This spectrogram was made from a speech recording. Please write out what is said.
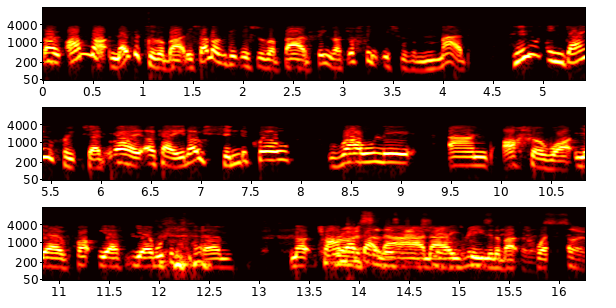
like? I'm not negative about this. I don't think this was a bad thing. I just think this was mad. Who in Game Freak said, right, okay, you know, Cyndaquil, Rowlet, and Oshawott. Yeah, fuck, yeah, yeah, we'll just um, no, Charmander, so nah, nah, he's been in about 20 So,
